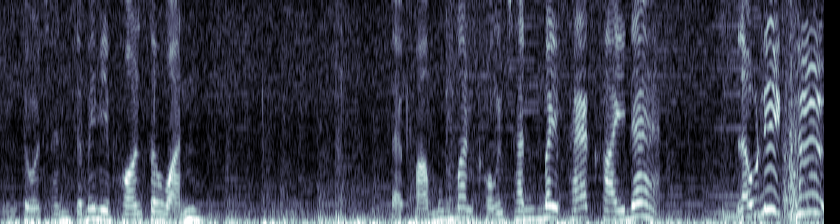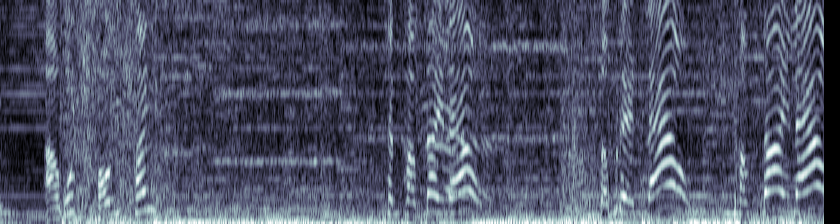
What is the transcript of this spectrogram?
ถึงตัวฉันจะไม่มีพรสวรรค์ แต่ความมุ่งมั่นของฉันไม่แพ้ใครแน่ แล้วนี่คืออาวุธของฉัน ฉันทำได้แล้วสำเร็จแล้วทำได้แล้ว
